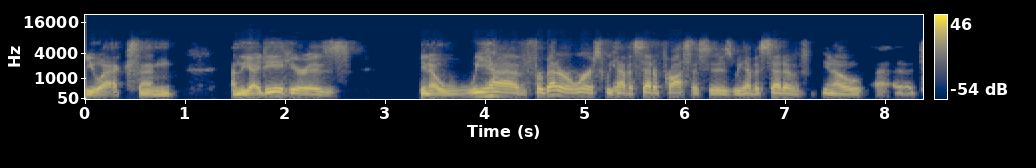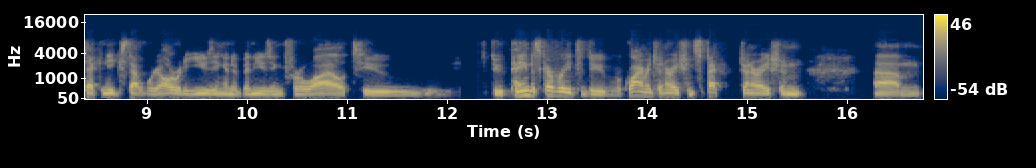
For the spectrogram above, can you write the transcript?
UX. And, and the idea here is, you know, we have, for better or worse, we have a set of processes, we have a set of, you know, uh, techniques that we're already using and have been using for a while to do pain discovery, to do requirement generation, spec generation, um,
